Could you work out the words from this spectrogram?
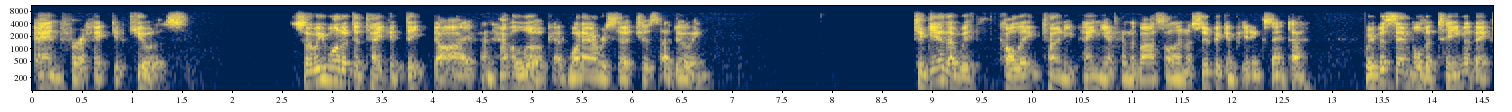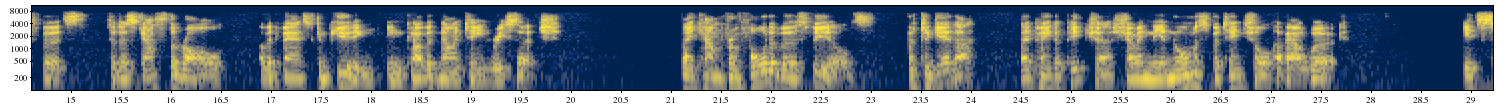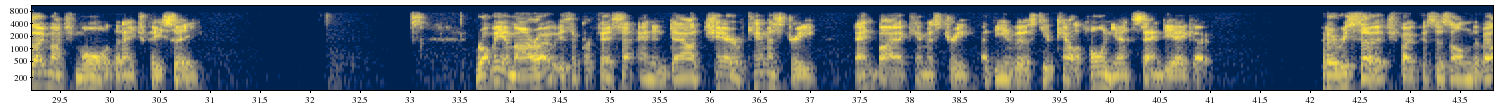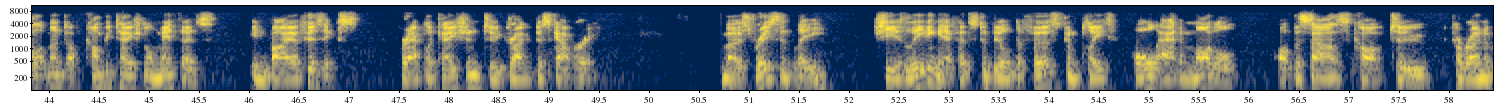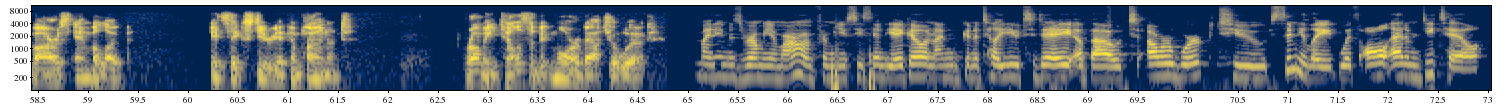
and for effective cures. So we wanted to take a deep dive and have a look at what our researchers are doing. Together with colleague Tony Pena from the Barcelona Supercomputing Centre, we've assembled a team of experts to discuss the role of advanced computing in COVID 19 research. They come from four diverse fields, but together they paint a picture showing the enormous potential of our work. It's so much more than HPC. Romy Amaro is a professor and endowed chair of chemistry and biochemistry at the University of California, San Diego. Her research focuses on development of computational methods in biophysics for application to drug discovery. Most recently, she is leading efforts to build the first complete all atom model of the SARS CoV 2 coronavirus envelope, its exterior component. Romy, tell us a bit more about your work. My name is Romy Amaro. I'm from UC San Diego, and I'm going to tell you today about our work to simulate with all atom detail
